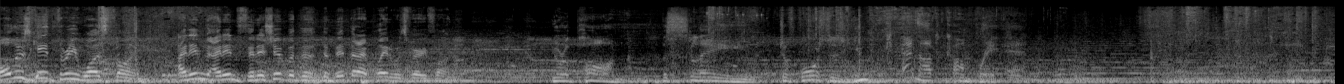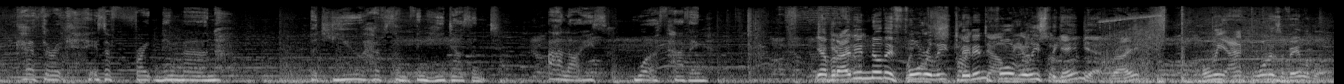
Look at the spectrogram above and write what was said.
Baldur's Gate 3 was fun. I didn't I didn't finish it, but the, the bit that I played was very fun. You're a pawn, a slave to forces you cannot comprehend. Ketheric is a frightening man. But you have something he doesn't. Allies worth having. Yeah, but I didn't know they full release. They didn't full release the absolute. game yet, right? Only Act One is available.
